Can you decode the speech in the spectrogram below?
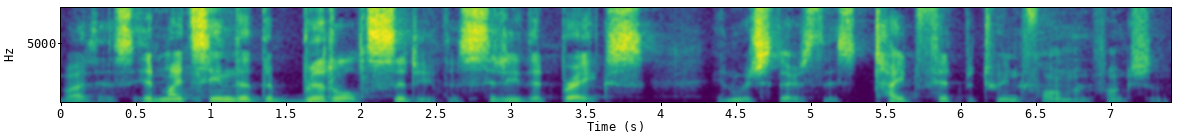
by this. It might seem that the brittle city, the city that breaks, in which there's this tight fit between form and function,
